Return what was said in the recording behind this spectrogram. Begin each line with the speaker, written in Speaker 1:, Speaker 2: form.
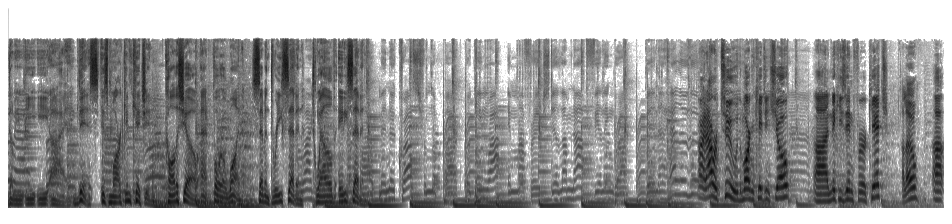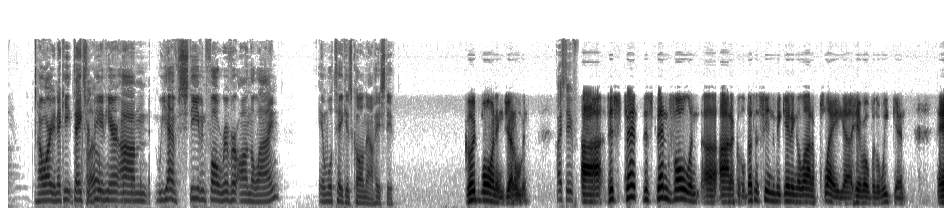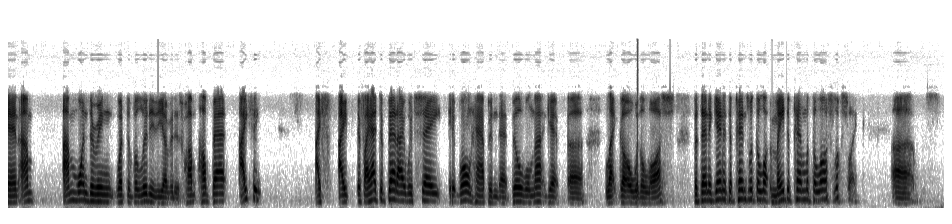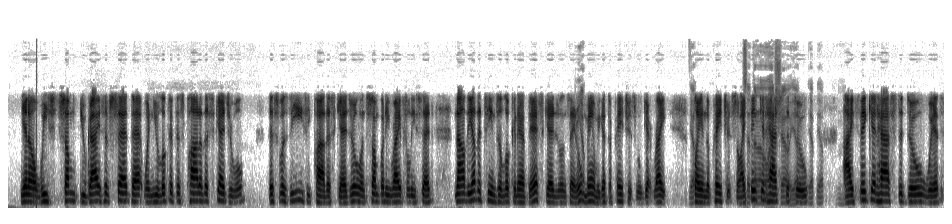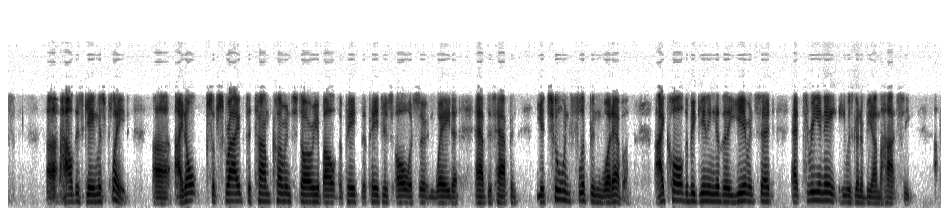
Speaker 1: WEEI. This is Mark and Kichen. Call the show at 401 737 1287.
Speaker 2: All right, hour two of the Mark Martin Kichen Show. Uh, Nikki's in for Kitch.
Speaker 3: Hello.
Speaker 2: Uh, how are you, Nikki? Thanks for
Speaker 3: Hello.
Speaker 2: being here. Um, we have Steve in Fall River on the line, and we'll take his call now. Hey, Steve.
Speaker 4: Good morning, gentlemen.
Speaker 3: Hi, Steve.
Speaker 4: Uh, this Ben this Ben Volin uh, article doesn't seem to be getting a lot of play uh, here over the weekend, and I'm I'm wondering what the validity of it is. How how bad? I think I I if I had to bet, I would say it won't happen. That Bill will not get uh, let go with a loss. But then again, it depends what the lo- may depend what the loss looks like. Uh, you know, we some you guys have said that when you looked at this part of the schedule, this was the easy part of the schedule, and somebody rightfully said, now the other teams are looking at their schedule and saying, oh
Speaker 3: Yep.
Speaker 4: man, we got the Patriots, we'll get right
Speaker 3: Yep.
Speaker 4: playing the Patriots. So I think it has
Speaker 3: show.
Speaker 4: to
Speaker 3: Yep,
Speaker 4: do.
Speaker 3: Yep.
Speaker 4: I think it has to do with uh, how this game is played. Uh, I don't subscribe to Tom Curran's story about the pa- the Patriots owe a certain way to have this happen. You're two and flipping whatever. I called the beginning of the year and said at three and eight he was going to be on the hot seat.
